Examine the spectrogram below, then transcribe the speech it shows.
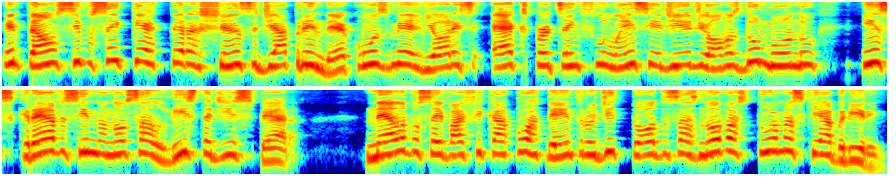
Então, se você quer ter a chance de aprender com os melhores experts em fluência de idiomas do mundo, inscreve-se na nossa lista de espera. Nela você vai ficar por dentro de todas as novas turmas que abrirem.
